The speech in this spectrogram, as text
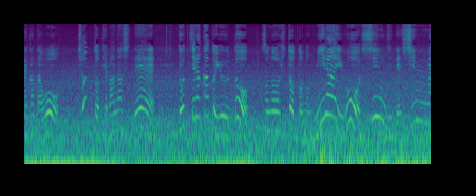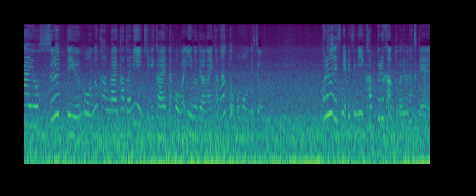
え方をちょっと手放してどちらかというとその人との未来を信じて信頼をするっていう方の考え方に切り替えた方がいいのではないかなと思うんですよ。これはですね別にカップル間とかではなくて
